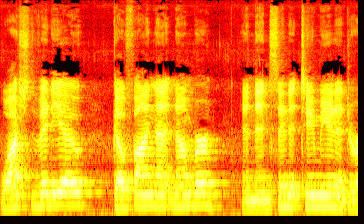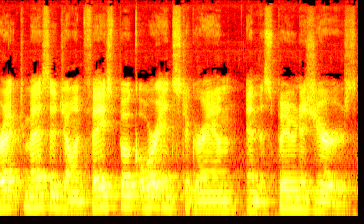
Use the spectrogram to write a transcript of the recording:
watch the video, go find that number, and then send it to me in a direct message on Facebook or Instagram, and the spoon is yours.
